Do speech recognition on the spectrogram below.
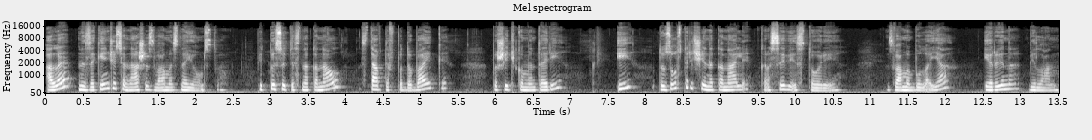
але не закінчується наше з вами знайомство. Підписуйтесь на канал, ставте вподобайки, пишіть коментарі і до зустрічі на каналі Красиві Історії. З вами була я, Ірина Білан.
